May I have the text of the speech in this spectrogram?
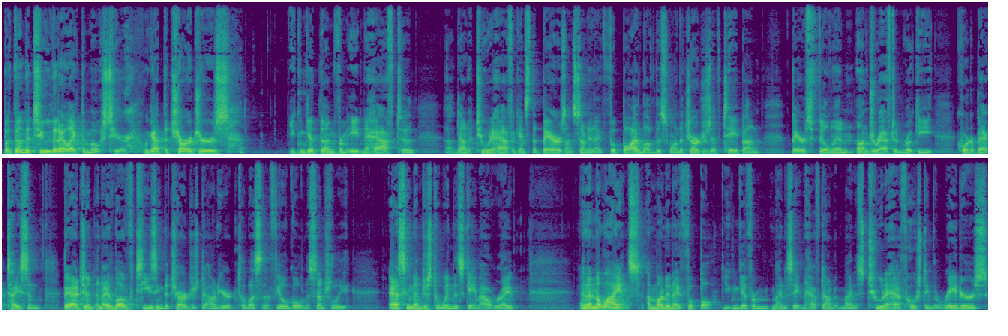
But then the two that I like the most here, we got the Chargers. You can get them from eight and a half to uh, down to two and a half against the Bears on Sunday Night Football. I love this one. The Chargers have tape on Bears fill-in undrafted rookie quarterback Tyson Bagent, and I love teasing the Chargers down here to less than a field goal and essentially asking them just to win this game outright. And then the Lions on Monday Night Football. You can get from minus eight and a half down to minus two and a half hosting the Raiders.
